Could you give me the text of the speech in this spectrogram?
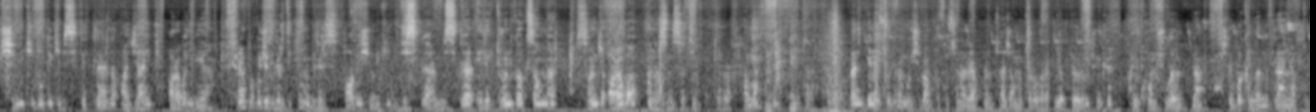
Şimdiki buradaki bisikletlerde acayip araba gibi ya. Fren pabucu bilirdik değil mi biliriz. Abi şimdiki diskler, miskler, elektronik aksamlar. Sanki araba anasını satayım. Bu taraf tamam. Bu taraf. Ben gene söylüyorum bu işi ben profesyonel yapmıyorum. Sadece amatör olarak yapıyorum. Çünkü hani komşuların falan işte bakımlarını falan yaptım.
